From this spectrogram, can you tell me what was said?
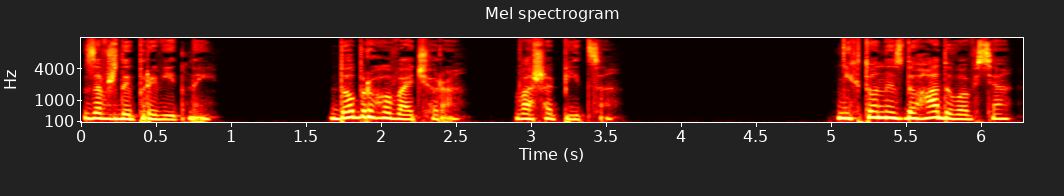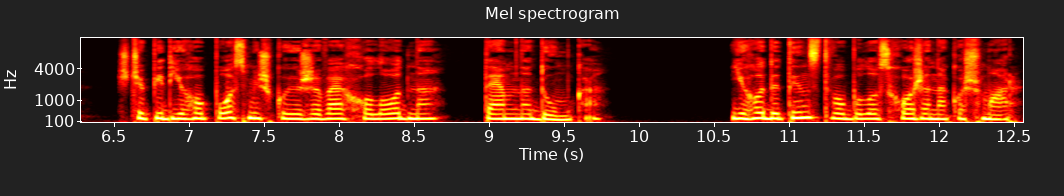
Завжди привітний. Доброго вечора, ваша піца. Ніхто не здогадувався, що під його посмішкою живе холодна, темна думка. Його дитинство було схоже на кошмар.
